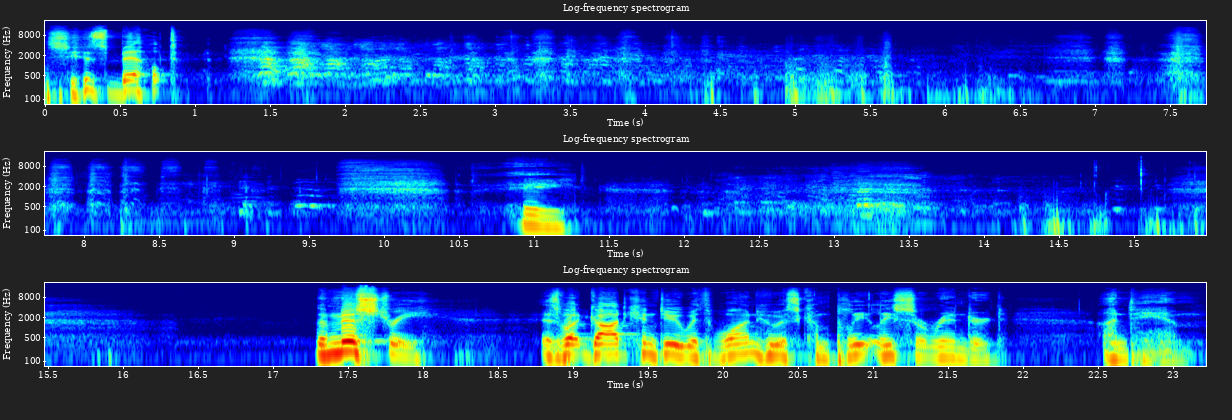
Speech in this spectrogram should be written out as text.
See his belt. Hey. The mystery is what God can do with one who is completely surrendered unto Him.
